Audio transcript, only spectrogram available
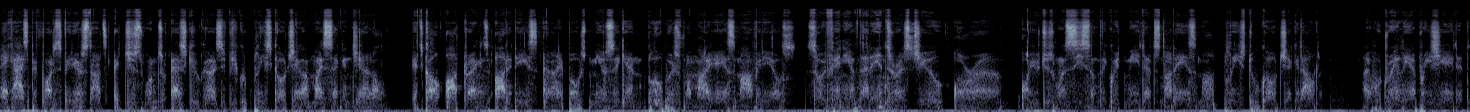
Hey guys, before this video starts, I just want to ask you guys if you could please go check out my second channel. It's called Odd Dragons Oddities, and I post music and bloopers from my ASMR videos. So if any of that interests you, or uh, or you just want to see something with me that's not ASMR, please do go check it out. I would really appreciate it.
